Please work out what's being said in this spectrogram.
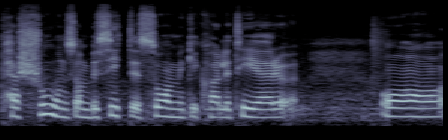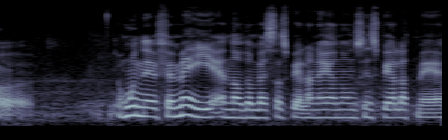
person som besitter så mycket kvaliteter. Och hon är för mig en av de bästa spelarna jag någonsin spelat med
